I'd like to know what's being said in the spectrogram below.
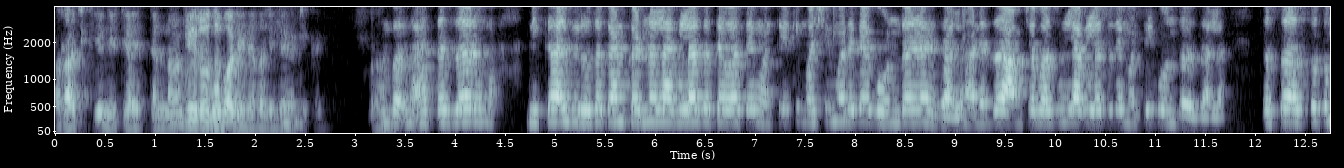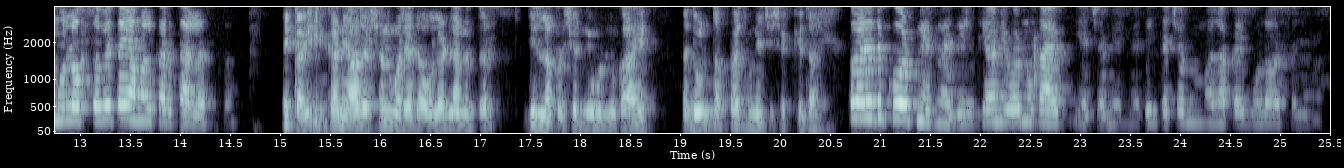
राजकीय नेते आहेत त्यांना विरोधक. मुभा देण्यात आलेला आहे या ठिकाणी. बघ आता जर निकाल विरोधकांकडनं लागला तर तेव्हा ते म्हणतील की मशीनमध्ये काय गोंधळ नाही झाला. आणि जर आमच्या बाजून लागलं तर ते म्हणतील गोंधळ झाला. तसं असतं तर मग लोकसभेतही आम्हाला करता आलं असतं. हे काही ठिकाणी आरक्षण मर्यादा ओलांडल्यानंतर जिल्हा परिषद निवडणुका आहेत. या दोन टप्प्यात होण्याची शक्यता आहे बघा आता ते कोर्ट निर्णय देईल किंवा निवडणूक आयोग याच्या निर्णय देईल त्याच्यावर मला काही बोलावं असं नाही वाटत.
